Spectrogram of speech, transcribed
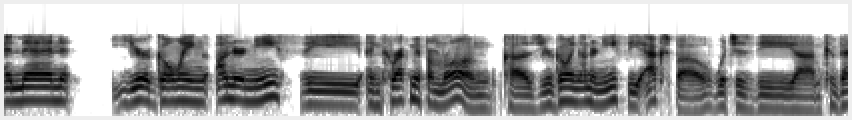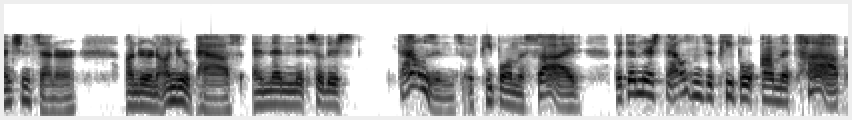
And then you're going underneath the and correct me if I'm wrong because you're going underneath the expo which is the um, convention center under an underpass. And then so there's thousands of people on the side, but then there's thousands of people on the top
